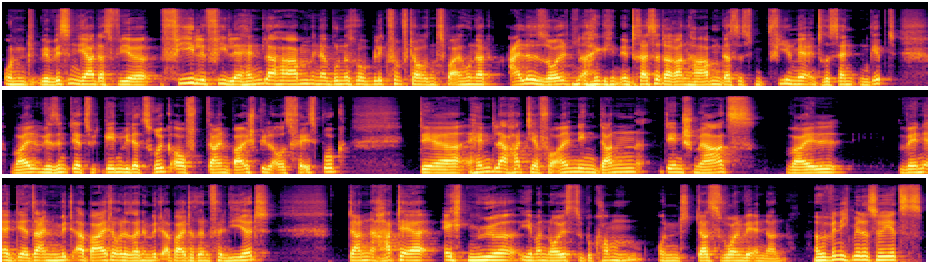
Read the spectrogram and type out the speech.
und wir wissen ja, dass wir viele, viele Händler haben in der Bundesrepublik, 5200. Alle sollten eigentlich ein Interesse daran haben, dass es viel mehr Interessenten gibt, weil wir sind jetzt, gehen wieder zurück auf dein Beispiel aus Facebook. Der Händler hat ja vor allen Dingen dann den Schmerz, weil wenn er der, seinen Mitarbeiter oder seine Mitarbeiterin verliert, dann hat er echt Mühe, jemand Neues zu bekommen. Und das wollen wir ändern. Aber wenn ich mir das so jetzt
